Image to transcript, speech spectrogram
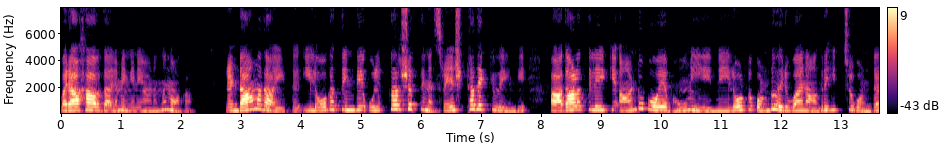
വരാഹാവതാരം എങ്ങനെയാണെന്ന് നോക്കാം. രണ്ടാമതായിട്ട് ഈ ലോകത്തിന്റെ ഉത്കർഷത്തിന് ശ്രേഷ്ഠതയ്ക്കു വേണ്ടി പാതാളത്തിലേക്ക് ആണ്ടുപോയ ഭൂമിയെ മേലോട്ട് കൊണ്ടുവരുവാൻ ആഗ്രഹിച്ചുകൊണ്ട്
